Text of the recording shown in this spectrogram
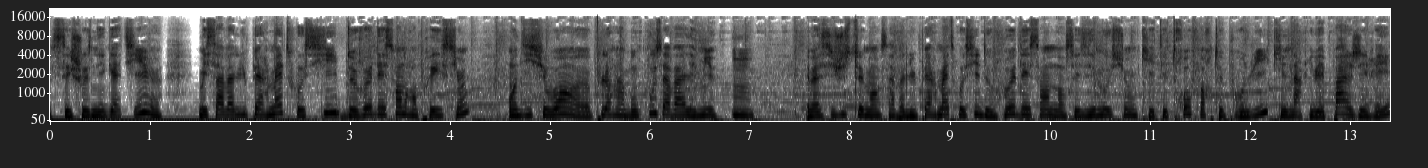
ces choses négatives, mais ça va lui permettre aussi de redescendre en pression. On dit souvent euh, pleure un bon coup, ça va aller mieux. Mm. Et ben c'est justement, ça va lui permettre aussi de redescendre dans ces émotions qui étaient trop fortes pour lui, qu'il n'arrivait pas à gérer.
